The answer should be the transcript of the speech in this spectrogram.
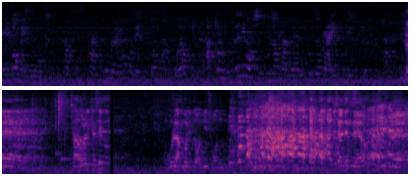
앨범에도 그런 비슷한 팀을 한번 냈던 것 같고요. 앞으로도 끊임없이 도전하는 도전의 아이들이 되겠습니다. 네. 자, 오늘 이렇게 세 분. 오늘 앞머리도 언니 조언. 아주 잘 됐네요. 네.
